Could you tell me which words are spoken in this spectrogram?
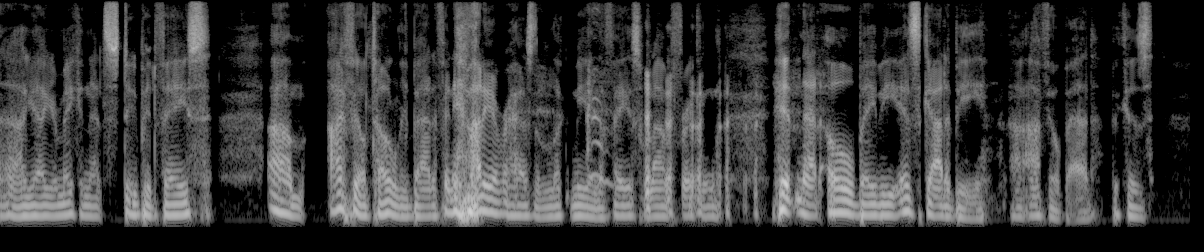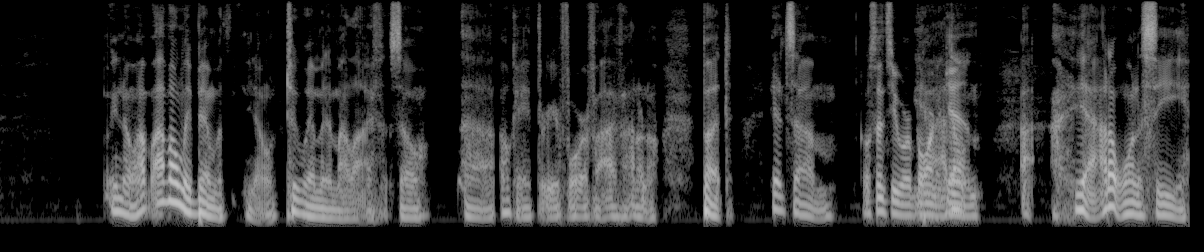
uh, yeah, you're making that stupid face. Um, I feel totally bad if anybody ever has to look me in the face when I'm freaking hitting that. Oh, baby, it's got to be. I I feel bad because, you know, I've, I've only been with you know two women in my life, so uh, okay, three or four or five, I don't know, but it's um Well, since you were born Yeah, again, I, yeah, I don't want to see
